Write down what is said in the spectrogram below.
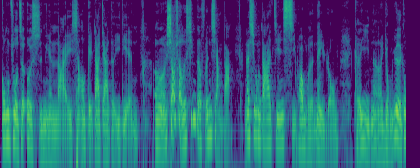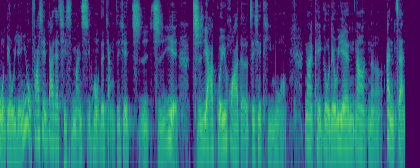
工作这二十年来想要给大家的一点，呃，小小的心得分享吧。那希望大家今天喜欢我的内容，可以呢踊跃的跟我留言，因为我发现大家其实蛮喜欢我在讲这些职职业、职涯规划的这些题目。那可以给我留言，那呢按赞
